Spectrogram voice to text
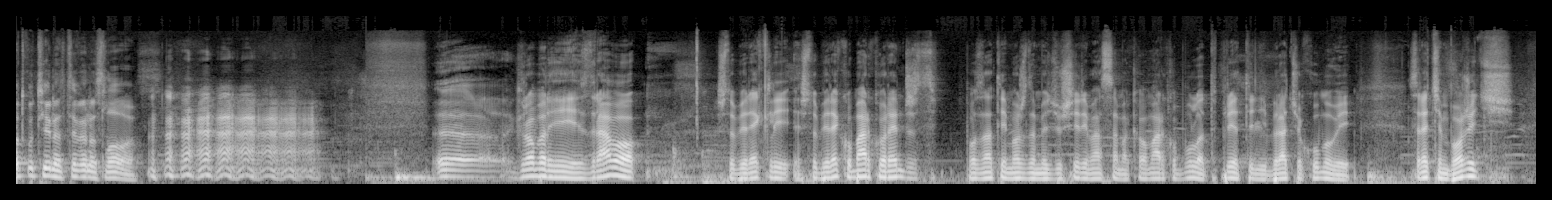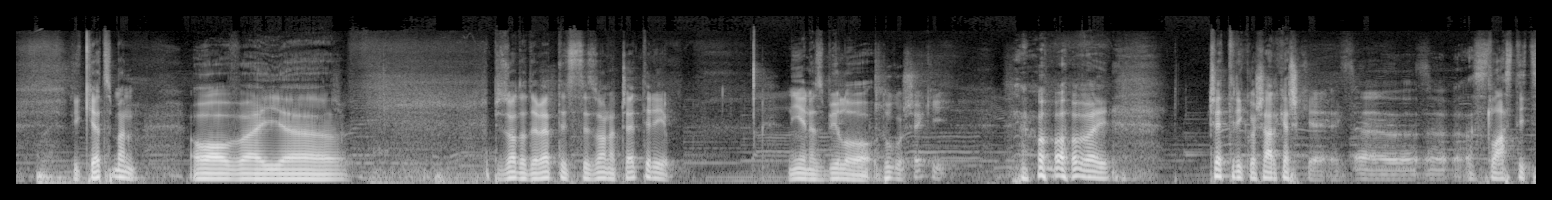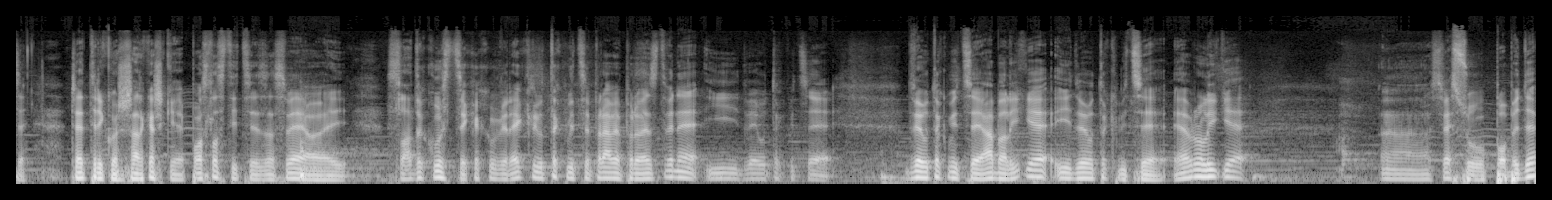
Otkud ti je na crveno slovo? E, grobar je zdravo, što bi rekli, što bi rekao Marko Rangers, poznati možda među širim masama kao Marko Bulat, prijatelji, braćo, kumovi, Srećen Božić i Kecman. Ovaj, e, epizoda 19, sezona 4. Nije nas bilo dugo šeki. ovaj, četiri košarkaške e, slastice. Četiri košarkaške poslastice za sve ovaj, sladokusce, kako bi rekli, utakmice prave prvenstvene i dve utakmice dve utakmice ABA lige i dve utakmice Eurolige. E, sve su pobede.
